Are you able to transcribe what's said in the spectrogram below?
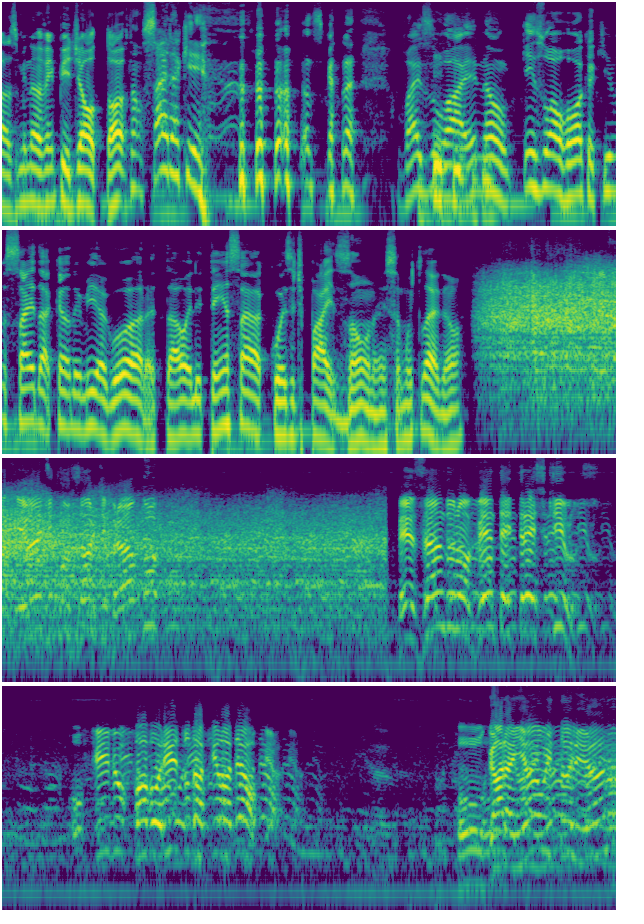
as minas vêm pedir autógrafo. Não, sai daqui! Os caras vai zoar ele. Não, quem zoar o Rock aqui sai da academia agora e tal. Ele tem essa coisa de paizão, né? Isso é muito legal. Desafiante com short branco. Pesando 93 quilos. O filho favorito da Filadélfia. O garanhão italiano,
